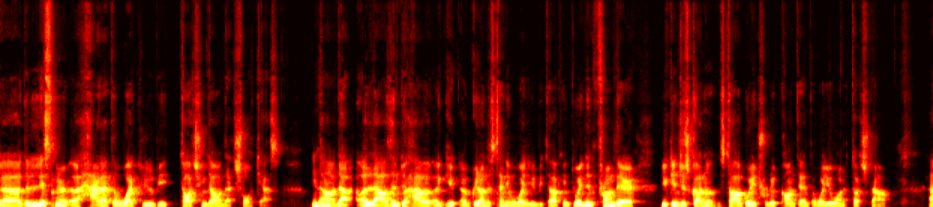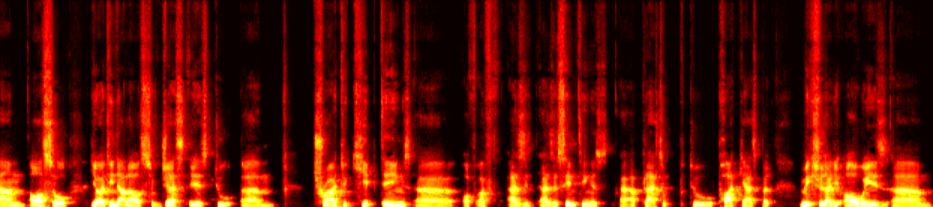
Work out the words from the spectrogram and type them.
uh, the listener a highlight of what you'll be touching down that shortcast. Mm-hmm. Now that allows them to have a, a, good understanding of what you'll be talking to, and then from there you can just kind of start going through the content of what you want to touch down. Um, also, the other thing that I would suggest is to um, try to keep things uh, of, of as it, as the same thing as uh, applies to to podcasts, but make sure that you always um,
